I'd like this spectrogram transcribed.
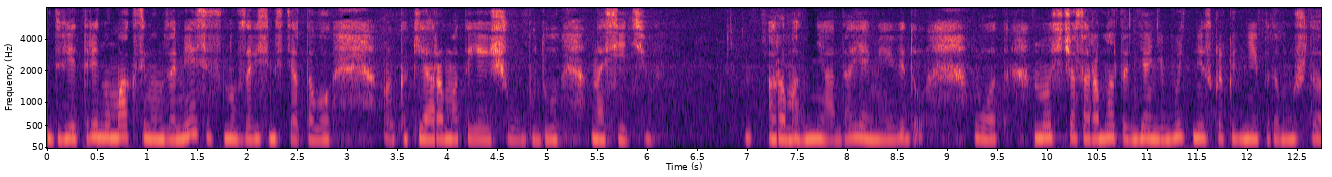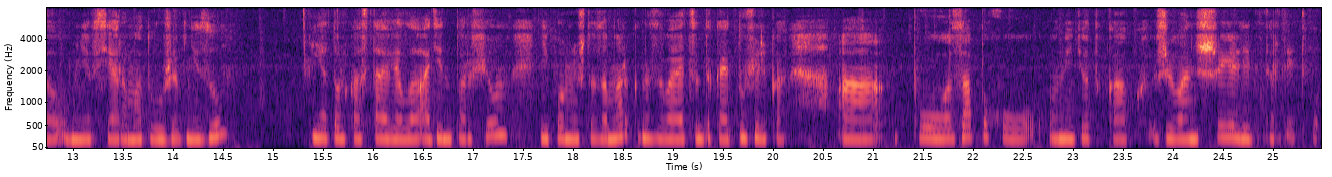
2-3, ну максимум за месяц, ну в зависимости от того, какие ароматы я еще буду носить аромат дня, да, я имею в виду. Вот. Но сейчас аромата дня не будет несколько дней, потому что у меня все ароматы уже внизу. Я только оставила один парфюм, не помню, что за марка называется, он такая туфелька. А по запаху он идет как Живанши Литердит, вот,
